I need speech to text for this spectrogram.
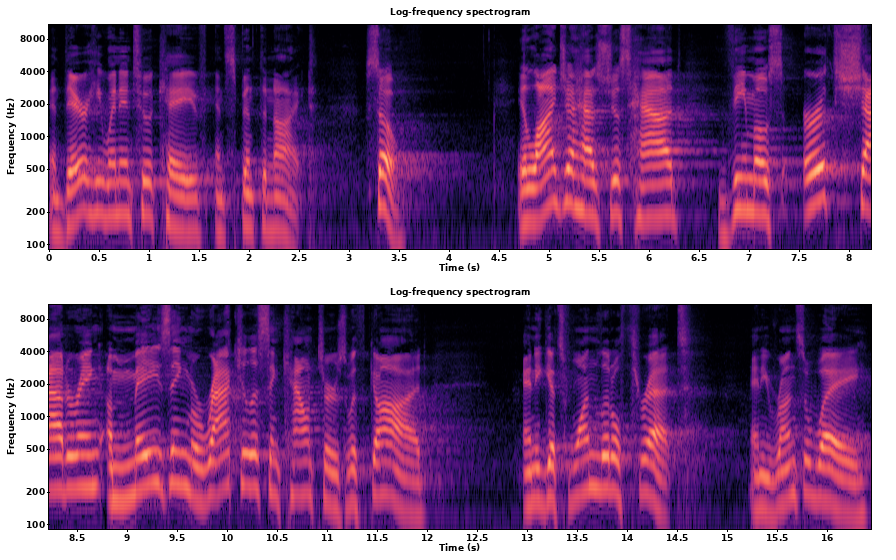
And there he went into a cave and spent the night. So, Elijah has just had the most earth shattering, amazing, miraculous encounters with God, and he gets one little threat and he runs away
